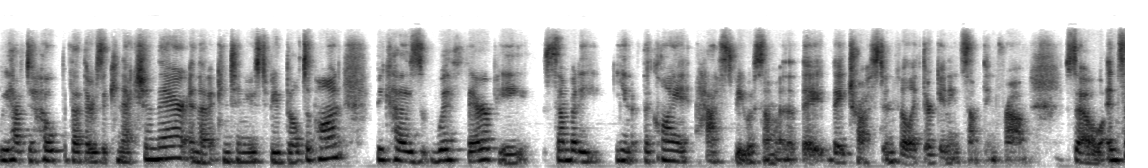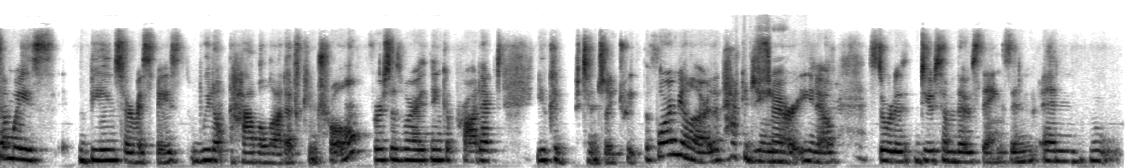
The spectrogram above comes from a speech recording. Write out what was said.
we have to hope that there's a connection there and that it continues to be built upon because with therapy somebody you know the client has to be with someone that they they trust and feel like they're getting something from so in some ways being service based, we don't have a lot of control versus where I think a product, you could potentially tweak the formula or the packaging sure. or, you know, sort of do some of those things. And, and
